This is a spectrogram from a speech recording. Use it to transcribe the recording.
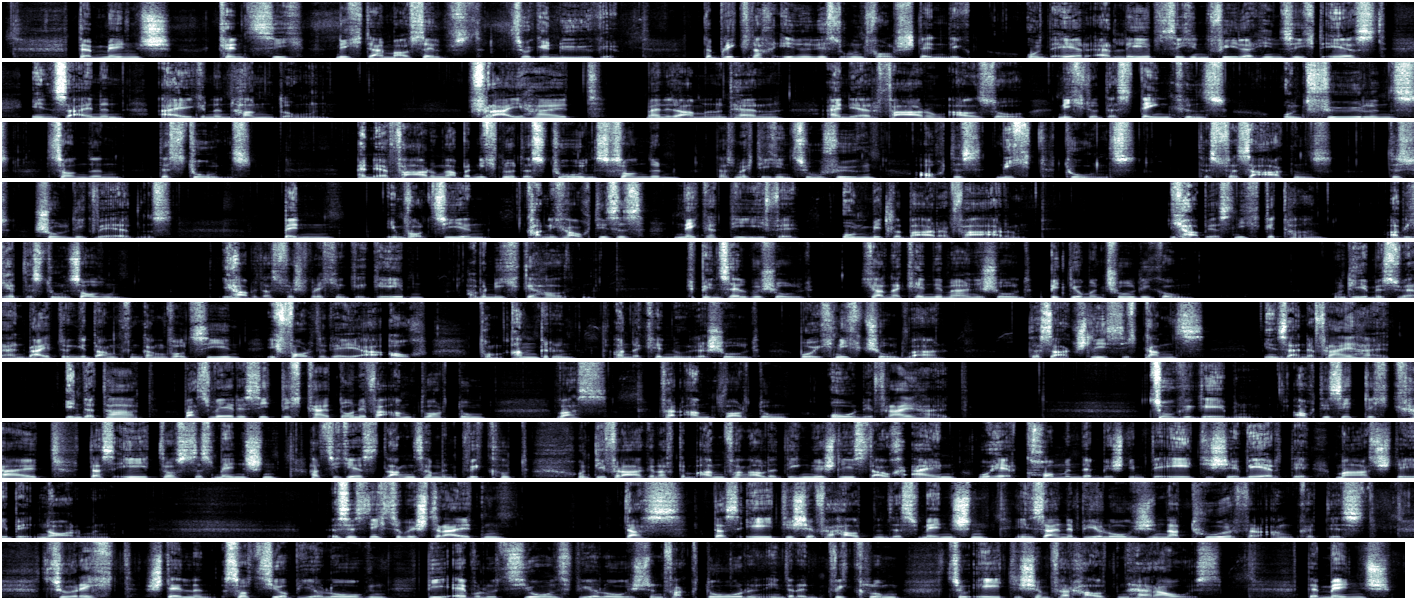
Der Mensch kennt sich nicht einmal selbst zur Genüge. Der Blick nach innen ist unvollständig und er erlebt sich in vieler Hinsicht erst in seinen eigenen Handlungen. Freiheit, meine Damen und Herren, eine Erfahrung also nicht nur des Denkens und Fühlens, sondern des Tuns. Eine Erfahrung aber nicht nur des Tuns, sondern, das möchte ich hinzufügen, auch des Nichttuns, des Versagens, des Schuldigwerdens. Denn im Vollziehen kann ich auch dieses Negative unmittelbar erfahren. Ich habe es nicht getan, aber ich hätte es tun sollen. Ich habe das Versprechen gegeben, aber nicht gehalten. Ich bin selber schuld. Ich anerkenne meine Schuld. Bitte um Entschuldigung. Und hier müssen wir einen weiteren Gedankengang vollziehen. Ich fordere ja auch vom anderen Anerkennung der Schuld, wo ich nicht schuld war. Das sagt schließlich ganz in seiner Freiheit. In der Tat, was wäre Sittlichkeit ohne Verantwortung? Was Verantwortung ohne Freiheit? Zugegeben, auch die Sittlichkeit, das Ethos des Menschen hat sich erst langsam entwickelt und die Frage nach dem Anfang aller Dinge schließt auch ein, woher kommen denn bestimmte ethische Werte, Maßstäbe, Normen? Es ist nicht zu bestreiten, dass das ethische Verhalten des Menschen in seiner biologischen Natur verankert ist. Zu Recht stellen Soziobiologen die evolutionsbiologischen Faktoren in der Entwicklung zu ethischem Verhalten heraus. Der Mensch,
